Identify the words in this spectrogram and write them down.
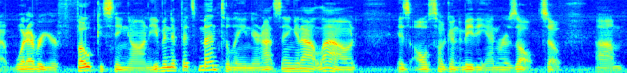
uh, whatever you're focusing on, even if it's mentally and you're not saying it out loud, is also going to be the end result. So um,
